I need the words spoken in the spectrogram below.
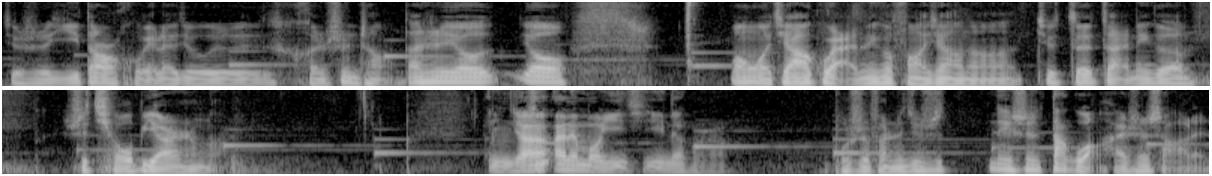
就是一道回来就很顺畅，但是要要往我家拐的那个方向呢，就在在那个是桥边上啊，你家爱莲堡一期那块儿啊，不是，反正就是那是大广还是啥来着，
